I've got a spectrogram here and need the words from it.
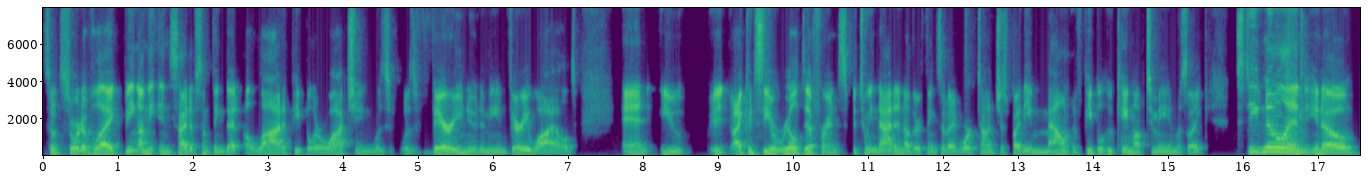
so it's sort of like being on the inside of something that a lot of people are watching was was very new to me and very wild. And you, it, I could see a real difference between that and other things that I'd worked on just by the amount of people who came up to me and was like, "Steve Newlin," you know.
